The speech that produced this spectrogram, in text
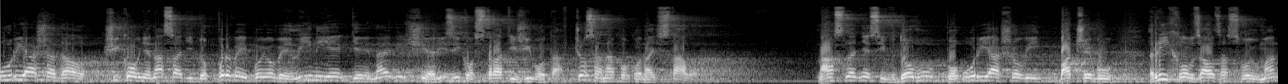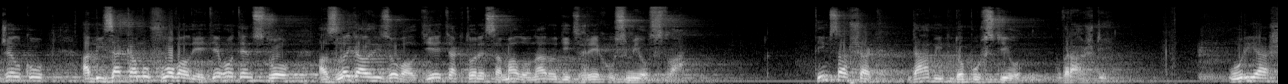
Uriáša dal šikovne nasadiť do prvej bojovej línie, kde je najvyššie riziko straty života, čo sa napokon aj stalo. Následne si vdovu po Uriášovi, Bačebu, rýchlo vzal za svoju manželku, aby zakamufloval jej tehotenstvo a zlegalizoval dieťa, ktoré sa malo narodiť z hriechu smilstva. Tým sa však Dávid dopustil vraždy. Uriáš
